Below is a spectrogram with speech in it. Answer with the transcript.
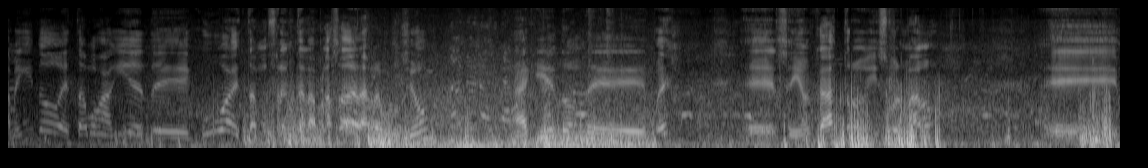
Amiguitos, estamos aquí desde Cuba, estamos frente a la Plaza de la Revolución. Aquí es donde pues, el señor Castro y su hermano eh,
